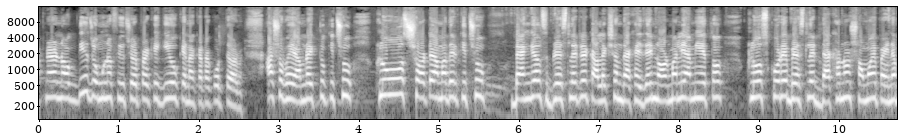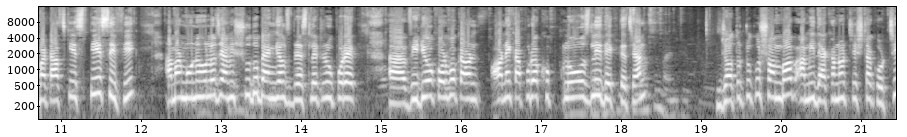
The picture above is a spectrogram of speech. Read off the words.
আপনারা নক দিয়ে যমুনা ফিউচার পার্কে গিয়েও কেনাকাটা করতে পারবেন। আসো ভাই আমরা একটু কিছু ক্লোজ শটে আমাদের কিছু ব্যাঙ্গেলস ব্রেসলেটের কালেকশন দেখাই যায় নর্মালি আমি এত ক্লোজ করে ব্রেসলেট দেখানোর সময় পাই না বাট আজকে স্পেসিফিক আমার মনে হলো যে আমি শুধু ব্যাঙ্গেলস ব্রেসলেটের উপরে ভিডিও করব কারণ অনেক আপুরা খুব ক্লোজলি দেখতে চান। যতটুকু সম্ভব আমি দেখানোর চেষ্টা করছি।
